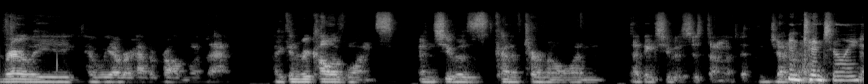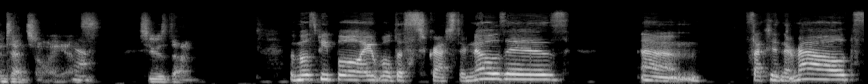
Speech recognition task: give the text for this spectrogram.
rarely have we ever had a problem with that. I can recall of once and she was kind of terminal and I think she was just done with it in general. Intentionally, Intentionally, yes. She was done. but most people are able to scratch their noses, um, suction their mouths.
